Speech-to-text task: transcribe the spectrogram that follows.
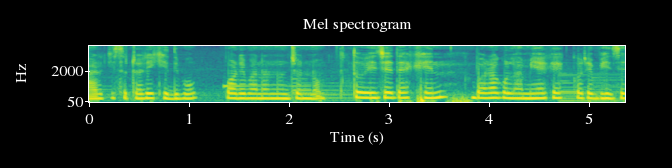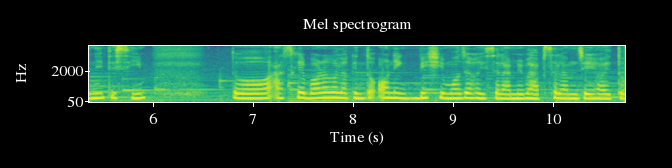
আর কিছুটা রেখে দিব পরে বানানোর জন্য। তো এই যে দেখেন, বড়াগুলো আমি এক এক করে ভেজে নিতেছি। তো আজকের বড়াগুলো কিন্তু অনেক বেশি মজা হয়েছিল। আমি ভাবছিলাম যে হয়তো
